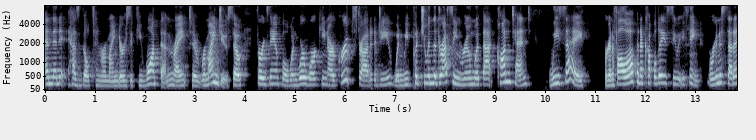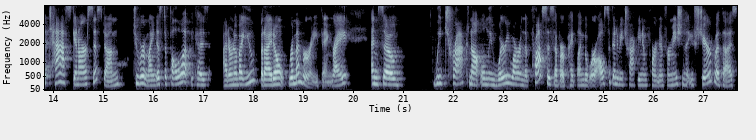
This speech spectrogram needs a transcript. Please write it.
And then it has built in reminders if you want them, right, to remind you. So, for example, when we're working our group strategy, when we put you in the dressing room with that content, we say, we're going to follow up in a couple days, see what you think. We're going to set a task in our system to remind us to follow up because I don't know about you, but I don't remember anything, right? And so we track not only where you are in the process of our pipeline, but we're also going to be tracking important information that you've shared with us.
